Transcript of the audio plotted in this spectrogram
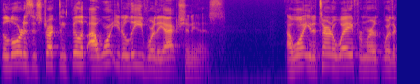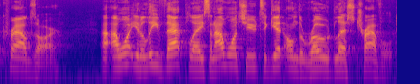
the Lord is instructing Philip, I want you to leave where the action is. I want you to turn away from where, where the crowds are. I, I want you to leave that place, and I want you to get on the road less traveled.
